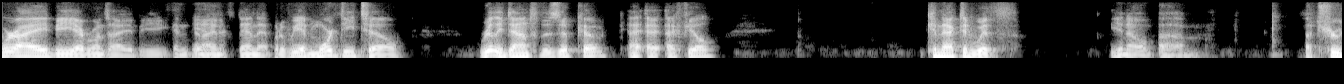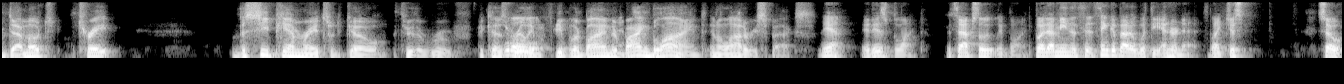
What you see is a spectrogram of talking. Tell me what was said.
we're IAB, everyone's IAB, and, yeah. and I understand that. But if we had more detail, really down to the zip code, I, I, I feel connected with, you know, um, a true demo t- trait, the CPM rates would go through the roof because well, really people are buying, they're buying blind in a lot of respects. Yeah, it is blind. It's absolutely blind. But I mean, th- think about it with the internet. Like just so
